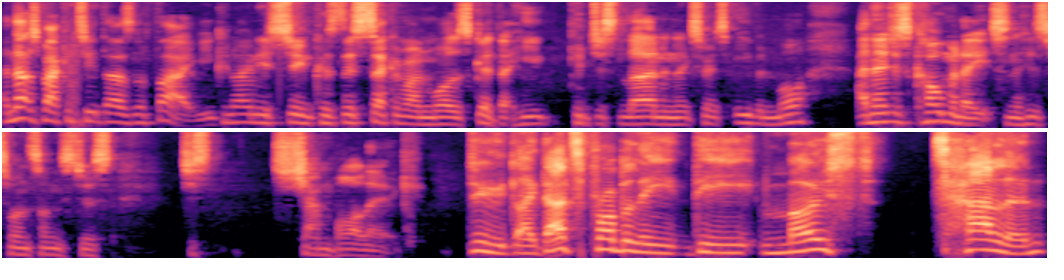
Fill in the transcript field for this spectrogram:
and that's back in 2005. You can only assume because this second run was good that he could just learn and experience even more, and then it just culminates and his swan song's just just shambolic. Dude, like that's probably the most talent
